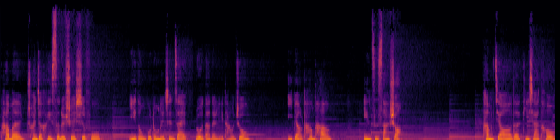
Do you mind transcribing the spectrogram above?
他们穿着黑色的学士服，一动不动地站在偌大的礼堂中，仪表堂堂，英姿飒爽。他们骄傲地低下头，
